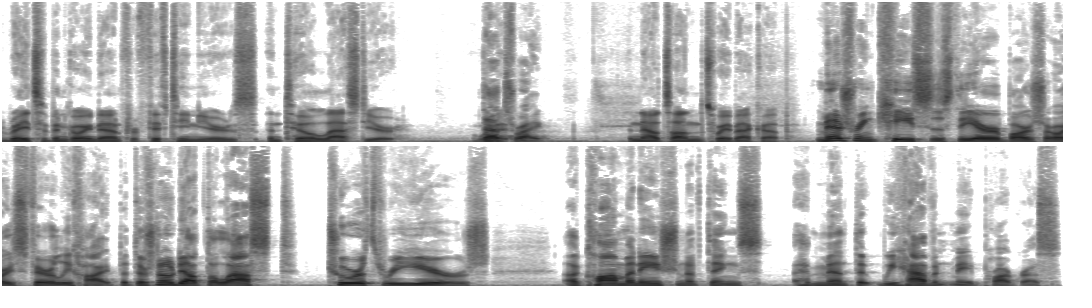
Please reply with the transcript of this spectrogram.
Rates have been going down for 15 years until last year. That's it, right. And now it's on its way back up. Measuring cases, the error bars are always fairly high, but there's no doubt the last two or three years, a combination of things have meant that we haven't made progress.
